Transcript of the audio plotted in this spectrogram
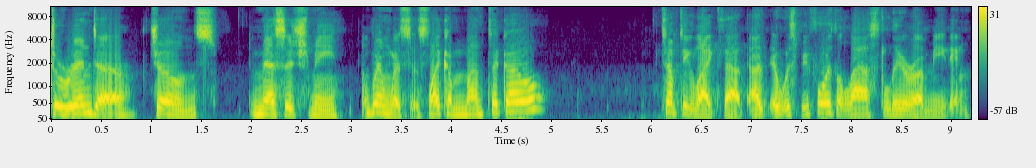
Darynda Jones messaged me. When was this? Like a month ago? Something like that. Uh, it was before the last LERA meeting.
